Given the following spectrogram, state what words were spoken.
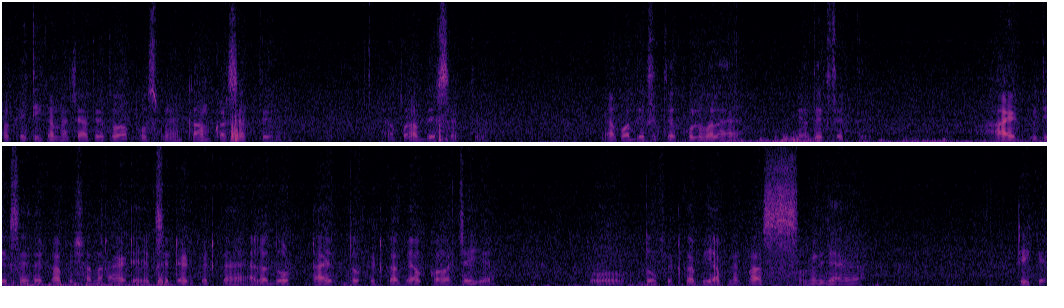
पर खेती करना चाहते हैं तो आप उसमें काम कर सकते हैं। यहाँ पर आप देख सकते हैं। यहाँ पर देख सकते हैं फूल वाला है। यहाँ देख सकते हैं। हाइट भी देख सकते हैं। काफ़ी शानदार हाइट है। एक से डेढ़ फीट का है। अगर दो, ढाई, दो फीट का भी आपको चाहिए तो दो फीट का भी अपने पास मिल जाएगा। ठीक है।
